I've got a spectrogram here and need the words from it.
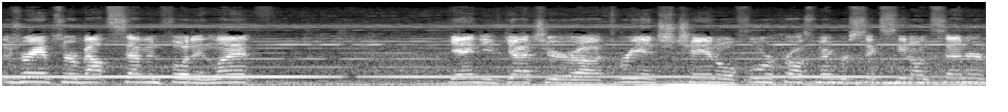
Those ramps are about seven foot in length. Again, you've got your uh, three inch channel floor cross member 16 on center.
